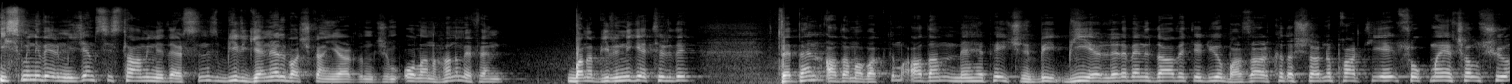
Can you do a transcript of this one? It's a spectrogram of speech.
ismini vermeyeceğim siz tahmin edersiniz. Bir genel başkan yardımcım olan hanımefendi bana birini getirdi ve ben adama baktım. Adam MHP için bir, bir yerlere beni davet ediyor. Bazı arkadaşlarını partiye sokmaya çalışıyor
